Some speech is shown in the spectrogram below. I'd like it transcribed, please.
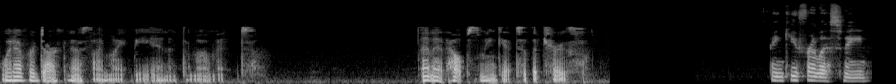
whatever darkness I might be in at the moment. And it helps me get to the truth. Thank you for listening.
